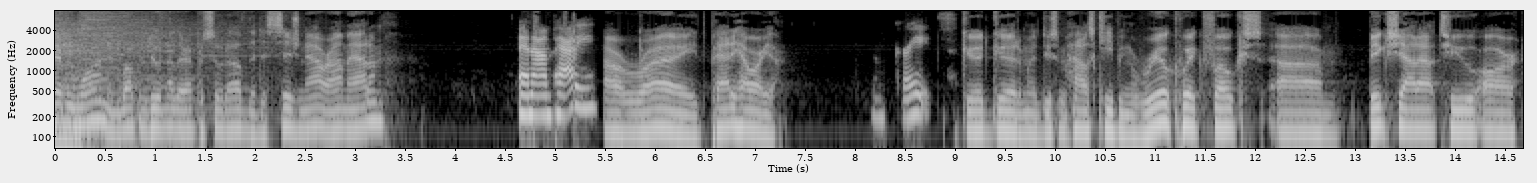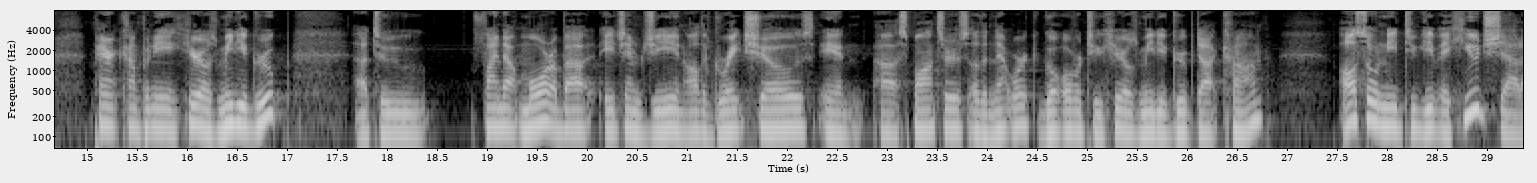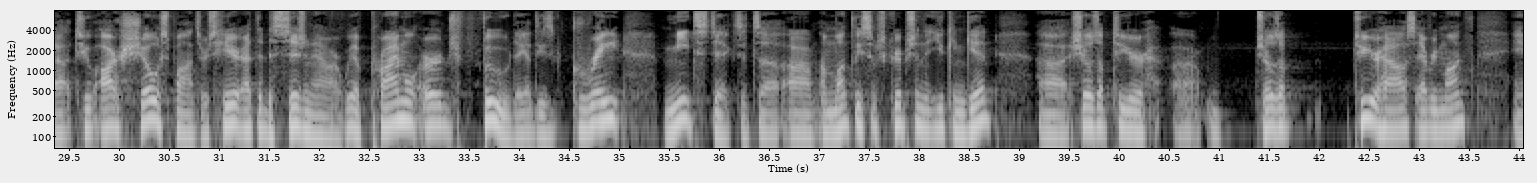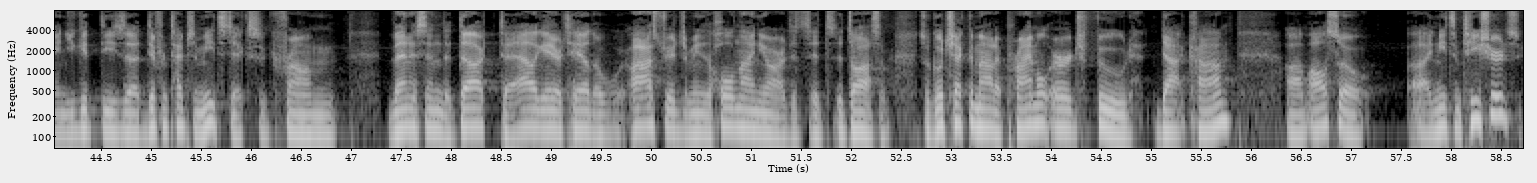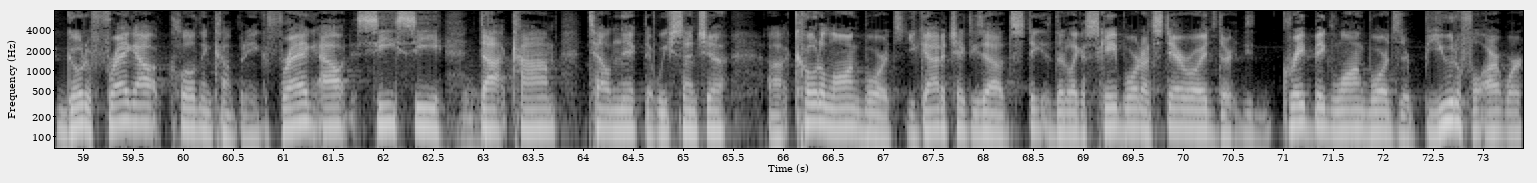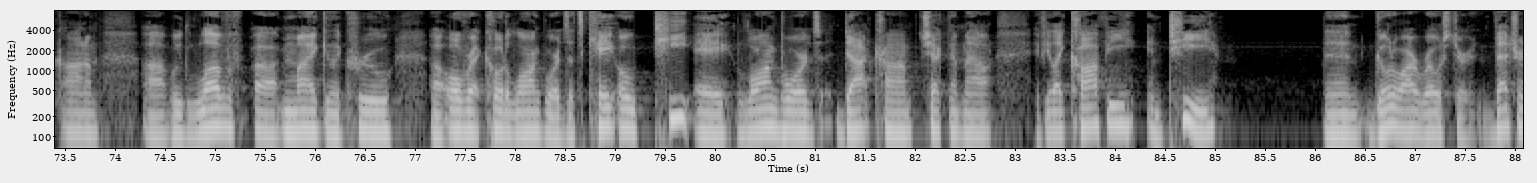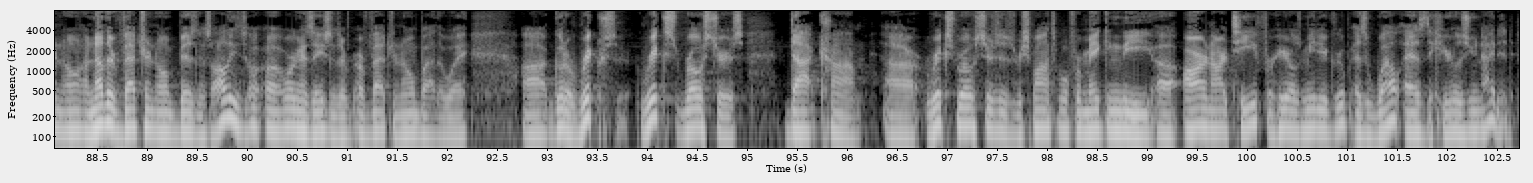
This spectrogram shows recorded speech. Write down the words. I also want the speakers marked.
Speaker 1: everyone, and welcome to another episode of the Decision Hour. I'm Adam.
Speaker 2: And I'm Patty.
Speaker 1: All right. Patty, how are you?
Speaker 2: I'm great.
Speaker 1: Good, good. I'm going to do some housekeeping real quick, folks. Um, big shout out to our parent company, Heroes Media Group, uh, to find out more about HMG and all the great shows and uh, sponsors of the network. Go over to heroesmediagroup.com. Also, need to give a huge shout out to our show sponsors here at the Decision Hour. We have Primal Urge Food. They got these great meat sticks. It's a, um, a monthly subscription that you can get. Uh, shows up to your uh, shows up to your house every month, and you get these uh, different types of meat sticks from venison to duck to alligator tail to ostrich. I mean, the whole nine yards. It's it's it's awesome. So go check them out at primalurgefood.com. Um, also, uh, need some t-shirts, go to Frag Out Clothing Company, fragoutcc.com. Tell Nick that we sent you. Uh, Kota longboards, you got to check these out. They're like a skateboard on steroids. They're great big longboards. They're beautiful artwork on them. Uh, we love uh, Mike and the crew uh, over at Kota Longboards. That's K O T A longboards.com. Check them out. If you like coffee and tea, then go to our roaster, veteran owned, another veteran owned business. All these uh, organizations are, are, veteran owned, by the way. Uh, go to Rick's, ricksroasters.com. Uh, Rick's Roasters is responsible for making the uh, R&R tea for Heroes Media Group as well as the Heroes United.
